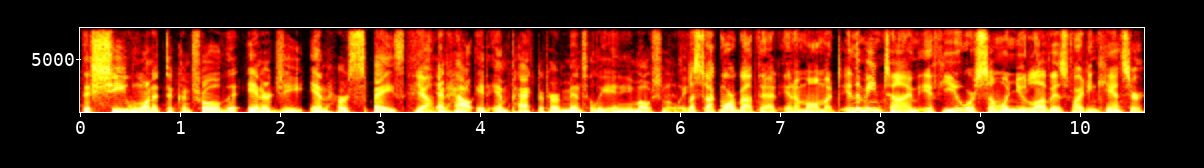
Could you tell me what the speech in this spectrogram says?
that she wanted to control the energy in her space yeah. and how it impacted her mentally and emotionally. Let's talk more about that in a moment. In the meantime, if you or someone you love is fighting cancer,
